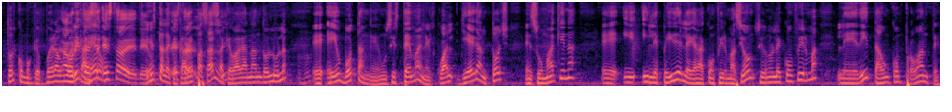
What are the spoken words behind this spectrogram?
Entonces como que fuera un Ahorita esta- esta de- de- Esta, la que esta- acaba de pasar, la que va ganando Lula, eh, ellos votan en un sistema en el cual llegan touch en su máquina eh, y, y le pide la confirmación, si uno le confirma, le edita un comprobante.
